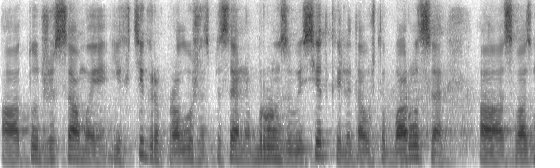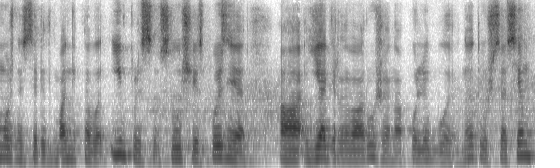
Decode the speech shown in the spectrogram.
а, тот же самый их «Тигр» проложен специальной бронзовой сеткой для того, чтобы бороться а, с возможностью электромагнитного импульса в случае использования а, ядерного оружия на поле боя. Но это уж совсем,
